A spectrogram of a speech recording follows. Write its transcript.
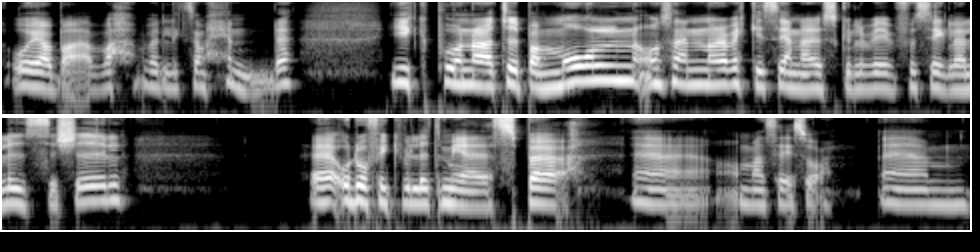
Och jag bara, va, vad liksom hände? Gick på några typer av moln och sen några veckor senare skulle vi få segla Lysekil. Eh, och då fick vi lite mer spö, eh, om man säger så. Ehm,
